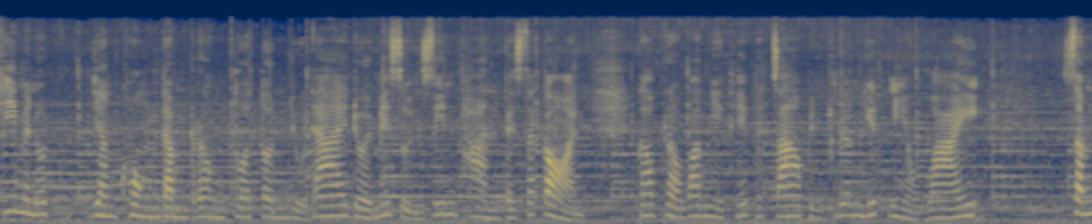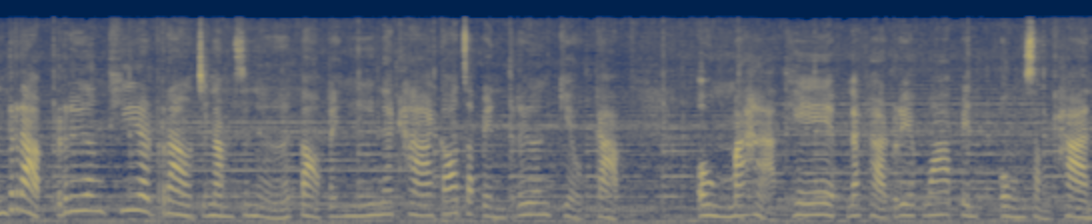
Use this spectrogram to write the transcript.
ที่มนุษย์ยังคงดำรงตัวตนอยู่ได้โดยไม่สูญสิ้นพันธ์ไปซะก่อน ก็เพราะว่ามีเทพเจ้าเป็นเครื่องยึดเหนี่ยวไว้สำหรับเรื่องที่เราจะนำเสนอต่อไปนี้นะคะ ก็จะเป็นเรื่องเกี่ยวกับองค์มหาเทพนะคะ เรียกว่าเป็นองค์สำคัญ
